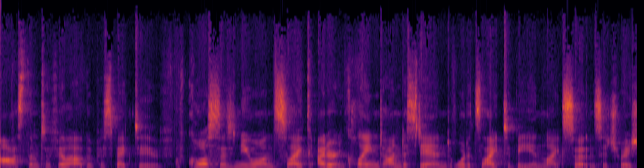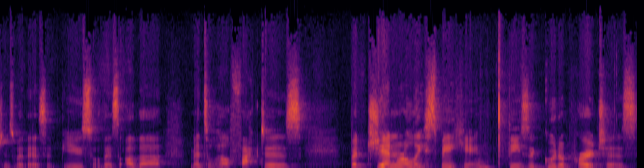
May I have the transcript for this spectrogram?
ask them to fill out the perspective. Of course, there's nuance. Like, I don't claim to understand what it's like to be in like certain situations where there's abuse or there's other mental health factors. But generally speaking, these are good approaches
